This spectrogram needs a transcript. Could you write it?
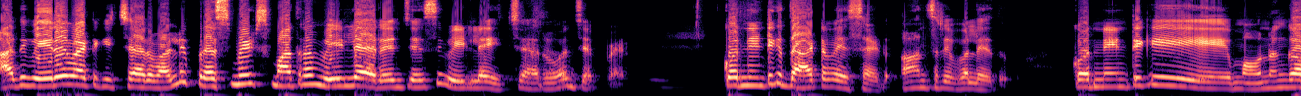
అది వేరే వాటికి ఇచ్చారు వాళ్ళు. ప్రెస్ మీట్స్ మాత్రం వీళ్ళే అరేంజ్ చేసి వీళ్ళే ఇచ్చారు అని చెప్పాడు. కొన్నింటికి దాట వేశాడు ఆన్సర్ ఇవ్వలేదు. కొన్నింటికి మౌనంగా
